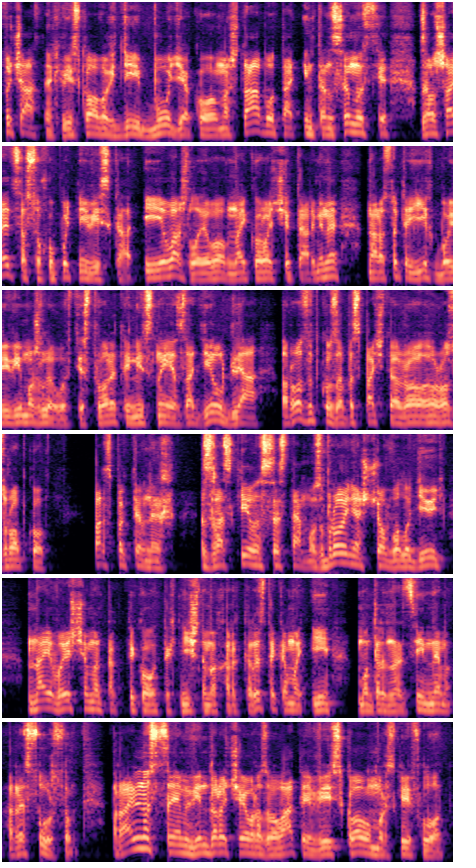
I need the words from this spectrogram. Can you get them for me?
сучасних військових дій будь-якого масштабу та інтенсивності залишаються сухопутні війська, і важливо в найкоротші терміни наростити їх бойові можливості, створити міцний заділ для розвитку, забезпечити ро- розробку перспективних зразків систем озброєння, що володіють найвищими тактико-технічними характеристиками і модернізаційним ресурсом. Паралельно з цим він доручив розвивати військово-морський флот.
